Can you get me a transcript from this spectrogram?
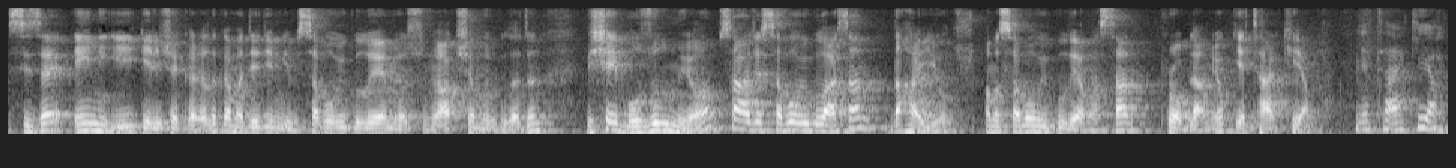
size en iyi gelecek aralık ama dediğim gibi sabah uygulayamıyorsun ve akşam uyguladın. Bir şey bozulmuyor. Sadece sabah uygularsan daha iyi olur. Ama sabah uygulayamazsan problem yok. Yeter ki yap. Yeter ki yap.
